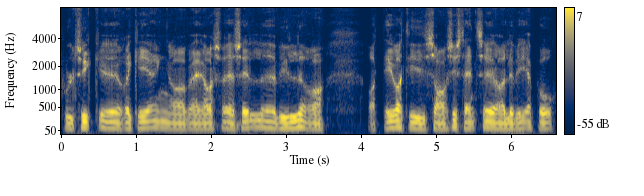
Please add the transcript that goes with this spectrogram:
politik, øh, regering, og hvad jeg også hvad jeg selv øh, ville, og, og det var de så også i stand til at levere på.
